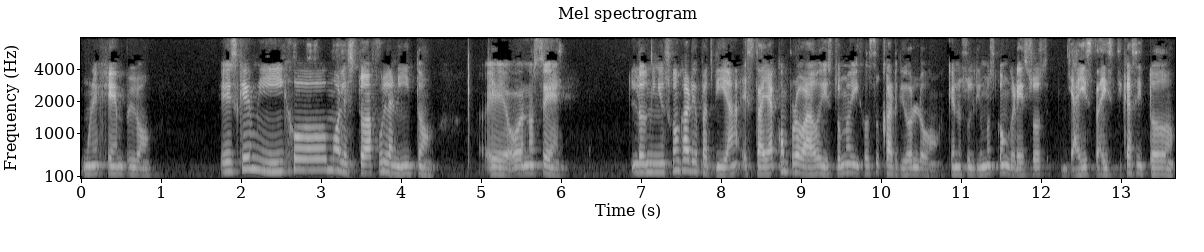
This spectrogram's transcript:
un ejemplo, es que mi hijo molestó a fulanito, eh, o no sé, los niños con cardiopatía está ya comprobado, y esto me dijo su cardiólogo, que en los últimos congresos ya hay estadísticas y todo,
